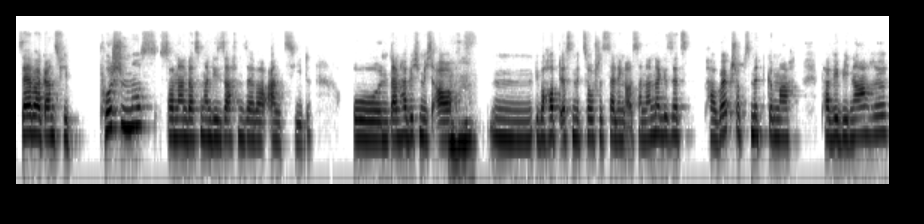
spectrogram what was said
selber ganz viel pushen muss, sondern dass man die Sachen selber anzieht. Und dann habe ich mich auch mhm. mh, überhaupt erst mit Social Selling auseinandergesetzt, ein paar Workshops mitgemacht, ein paar Webinare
